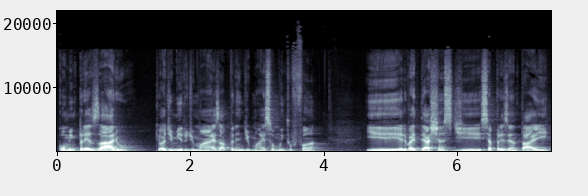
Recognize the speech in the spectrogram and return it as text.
como empresário que eu admiro demais, aprendo demais, sou muito fã. E ele vai ter a chance de se apresentar aí.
